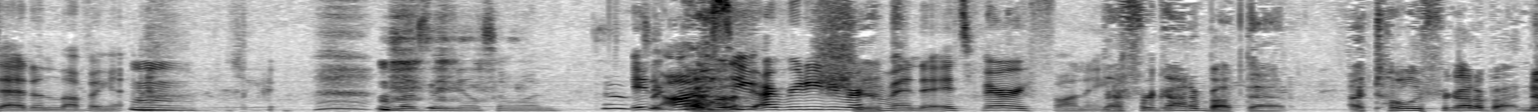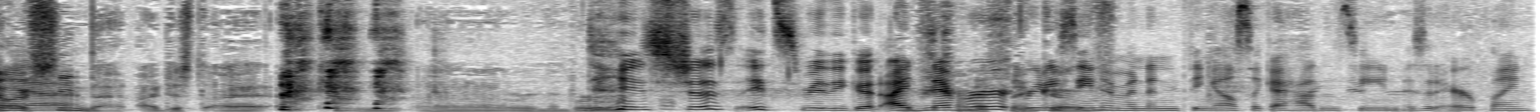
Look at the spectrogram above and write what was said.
Dead and Loving It. Mm. Leslie Nielsen one. It like- honestly, I really do Shit. recommend it. It's very funny. I forgot about that. I totally forgot about. It. No, I've seen that. I just I, I couldn't uh, remember. it's just, it's really good. I'd was trying to never think really seen him in anything else. Like I hadn't seen. Is it Airplane?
